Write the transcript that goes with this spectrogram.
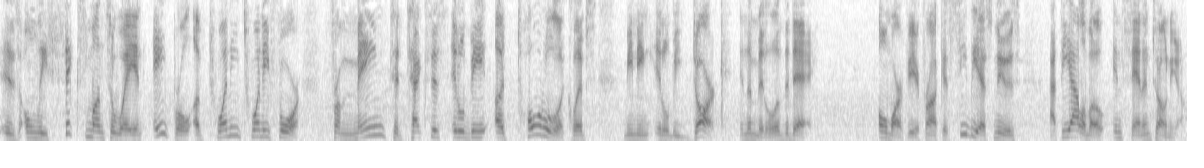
is only six months away in April of 2024. From Maine to Texas, it'll be a total eclipse, meaning it'll be dark in the middle of the day. Omar Villafranca, CBS News at the Alamo in San Antonio.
